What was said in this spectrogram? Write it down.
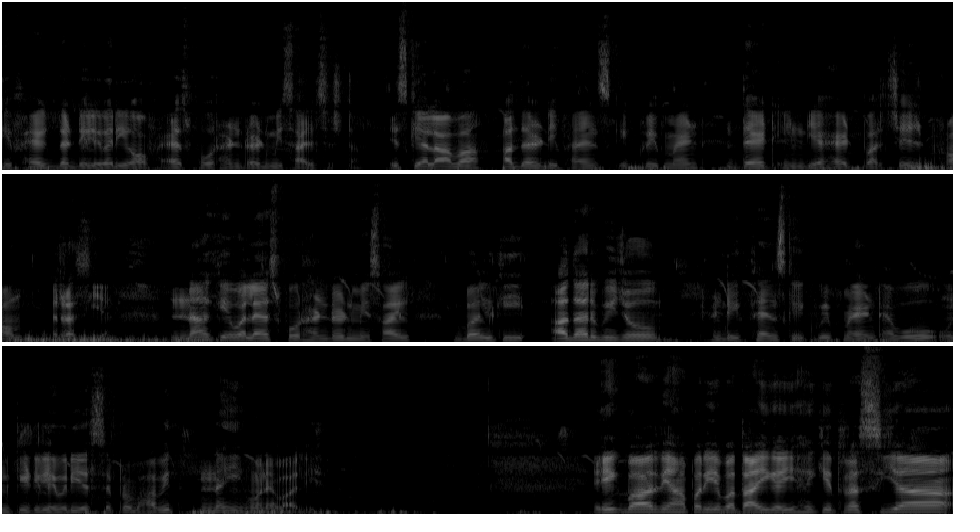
affect the delivery of S-400 missile system. इसके अलावा other defence equipment that India had purchase from Russia न केवल एस फोर हंड्रेड मिसाइल बल्कि अदर भी जो डिफेंस के इक्विपमेंट है, वो उनकी डिलीवरी इससे प्रभावित नहीं होने वाली। एक बार यहाँ पर ये बताई गई है कि रसिया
